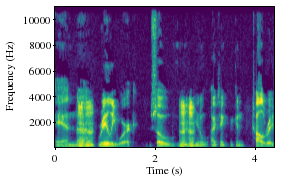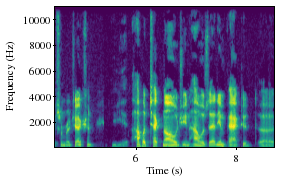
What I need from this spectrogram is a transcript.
and uh, mm-hmm. really work. So mm-hmm. you know, I think we can tolerate some rejection. How about technology, and how has that impacted uh,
